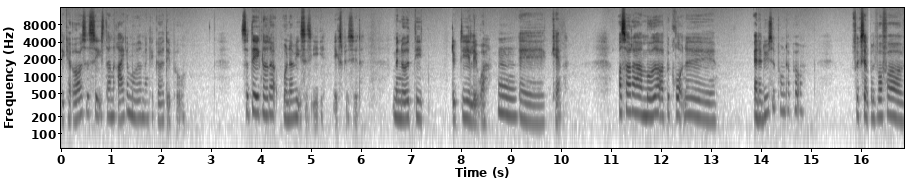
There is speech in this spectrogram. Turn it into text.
det kan også ses. Der er en række måder, man kan gøre det på. Så det er ikke noget, der undervises i eksplicit, men noget, de dygtige elever mm. øh, kan. Og så er der måder at begrunde øh, analysepunkter på. For eksempel, hvorfor,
